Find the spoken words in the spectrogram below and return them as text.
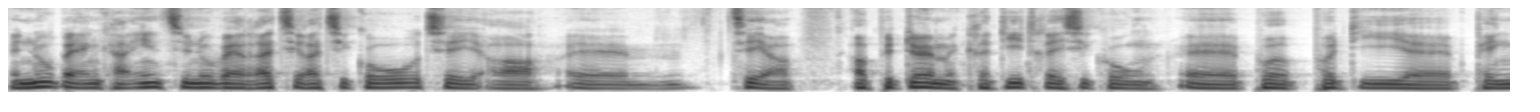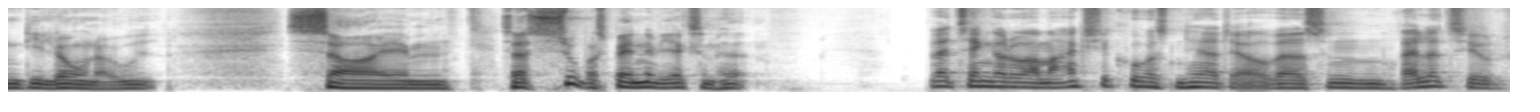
Men Nubank har indtil nu været rigtig, rigtig gode til at, øh, til at, at bedømme kreditrisikoen øh, på, på de øh, penge, de låner ud. Så, øh, så super spændende virksomhed. Hvad tænker du om aktiekursen her? Det har jo været sådan relativt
